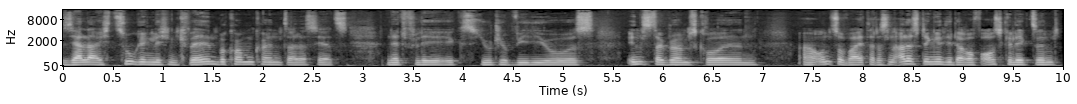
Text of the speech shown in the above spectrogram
sehr leicht zugänglichen Quellen bekommen könnt, sei das jetzt Netflix, YouTube-Videos, Instagram-Scrollen, äh, und so weiter. Das sind alles Dinge, die darauf ausgelegt sind,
